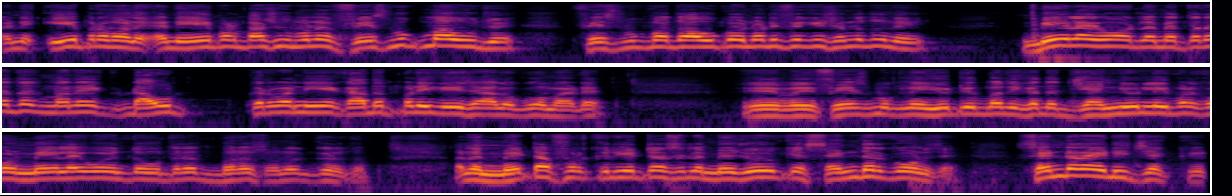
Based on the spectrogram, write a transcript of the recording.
અને એ પ્રમાણે, અને એ પણ પાછું મને ફેસબુકમાં આવવું જોઈએ ફેસબુકમાં તો આવું કોઈ નોટિફિકેશન હતું નહીં. મેલ આવ્યો એટલે મેં તરત જ મને એક ડાઉટ કરવાની એક આદત પડી ગઈ છે આ લોકો માટે. કે ભાઈ ફેસબુક ને યુટ્યુબમાંથી કદાચ જેન્યુઅનલી પણ કોણ મેલ આવ્યો હોય તો હું તરત ભરોસો નથી કરતો. અને મેટા ફોર ક્રિએટર્સ એટલે મેં જોયું કે સેન્ડર કોણ છે? સેન્ડર આઈડી ચેક કરી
